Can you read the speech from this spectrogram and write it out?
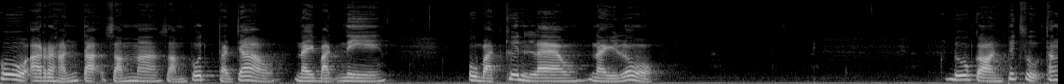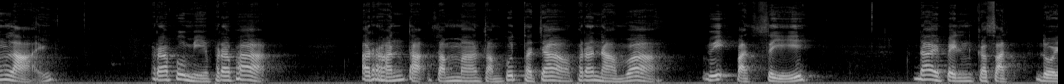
ผู้อรหันตสัมมาสัมพุทธเจ้าในบัดนี้ อุบัติขึ้นแล้วในโลก ดูก่อนภิกษุทั้งหลาย พระผู้มีพระภาคอรหันตสัมมาสัมพุทธเจ้าพระนามว่า วิปัสสี ได้เป็นกษัตริย์โดย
